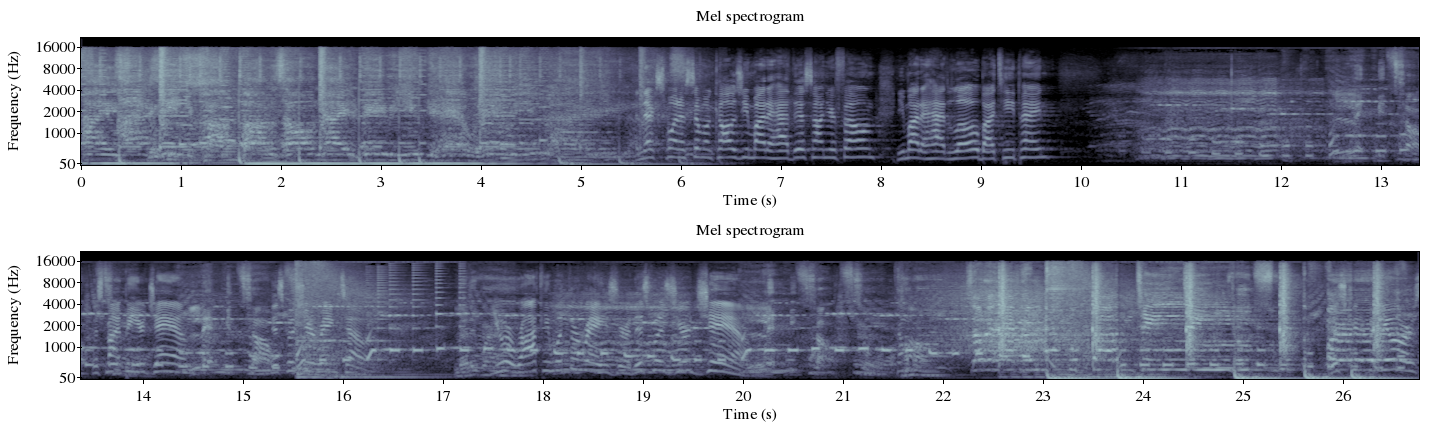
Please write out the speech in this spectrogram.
ice. And we can pop bottles all night, baby. You can have whatever you like. The next one, if someone calls you, you might have had this on your phone. You might have had Low by T Pain. Let me talk. This might be your jam. Let me talk. This was your ringtone. You were rocking with the Razr. This was your jam. Let me talk. Come on. This could have been yours.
